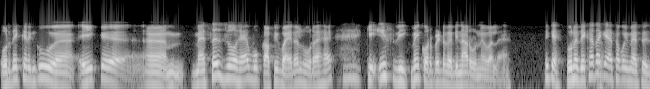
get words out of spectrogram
और देख रिंकू एक मैसेज जो है वो काफ़ी वायरल हो रहा है कि इस वीक में कॉर्पोरेट वेबिनार होने वाला है। ठीक है? तूने देखा था कि ऐसा कोई मैसेज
